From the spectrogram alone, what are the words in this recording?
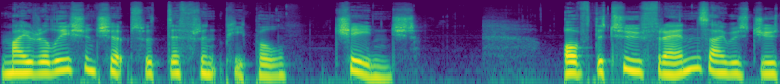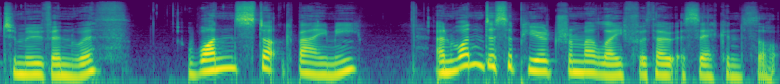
my relationships with different people changed. Of the two friends I was due to move in with, one stuck by me and one disappeared from my life without a second thought.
